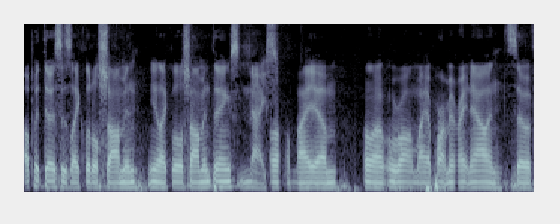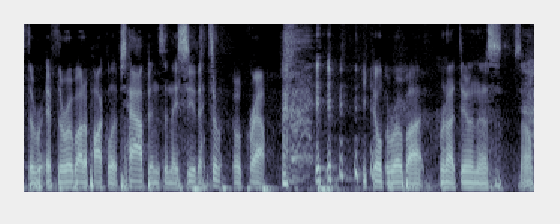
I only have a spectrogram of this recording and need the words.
I'll put those as like little shaman, you know, like little shaman things. Nice. On my um, on my apartment right now, and so if the if the robot apocalypse happens and they see that, they're like, oh crap, he killed the robot. We're not doing this. So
